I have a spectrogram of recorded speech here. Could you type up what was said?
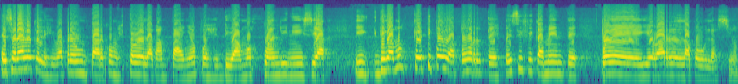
Eso era lo que les iba a preguntar con esto de la campaña, pues digamos cuándo inicia y digamos qué tipo de aporte específicamente puede llevar la población.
